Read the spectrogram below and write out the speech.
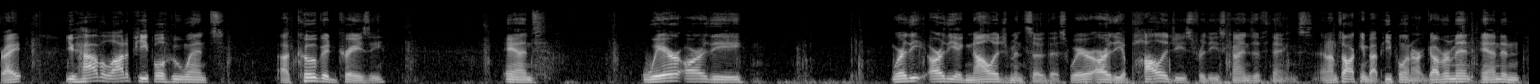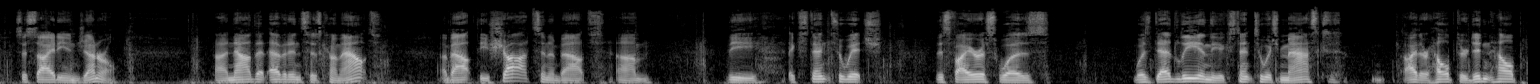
right? You have a lot of people who went uh, COVID crazy, and where are the where the are the acknowledgments of this? Where are the apologies for these kinds of things? And I'm talking about people in our government and in society in general. Uh, now that evidence has come out about these shots and about um, the extent to which this virus was was deadly and the extent to which masks either helped or didn't help,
